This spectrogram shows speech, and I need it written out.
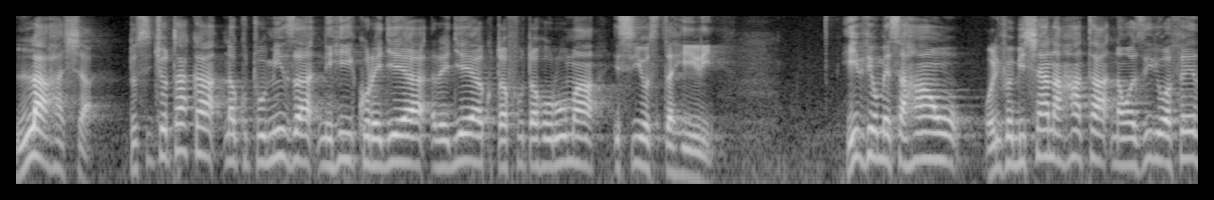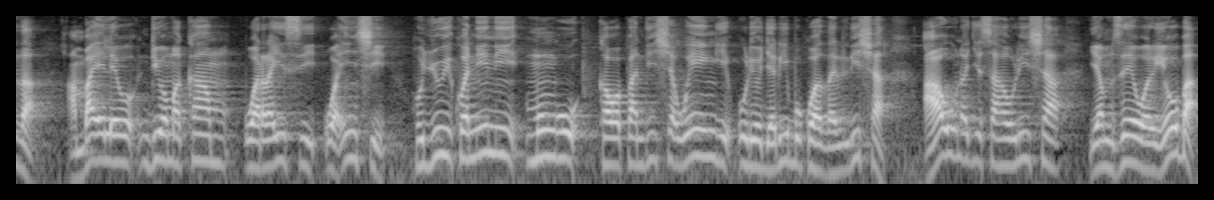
La hasha. Tusichotaka na kutumiza ni hii kurejea rejea kutafuta huruma isiyostahili. Hivi umesahau ulivyobishana hata na waziri wa fedha ambaye leo ndio makamu wa rais wa nchi? Hujui kwa nini Mungu kawapandisha wengi uliojaribu kuwadhalilisha? Au unajisahaulisha ya mzee wa Rioba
